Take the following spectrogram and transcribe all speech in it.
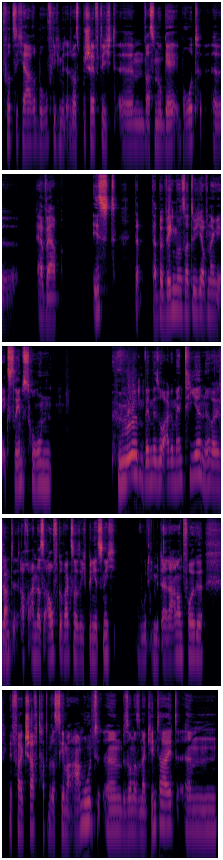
40 Jahre beruflich mit etwas beschäftigt, ähm, was nur Gel Broterwerb äh, Erwerb ist. Da, da bewegen wir uns natürlich auf einer extremst hohen Höhe, wenn wir so argumentieren, ne? weil wir Klar. sind auch anders aufgewachsen. Also ich bin jetzt nicht gut mit einer anderen Folge mit Falk Schacht hatten wir das Thema Armut, ähm, besonders in der Kindheit. Ähm,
